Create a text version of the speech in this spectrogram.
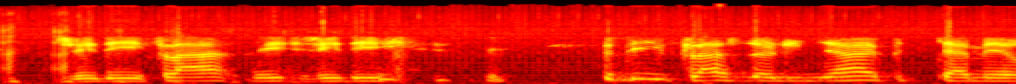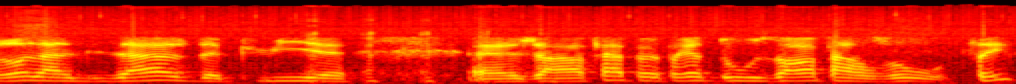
j'ai des flashs, j'ai des, des flashs de lumière et de caméra dans le visage depuis, euh, euh, j'en fais à peu près 12 heures par jour, tu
